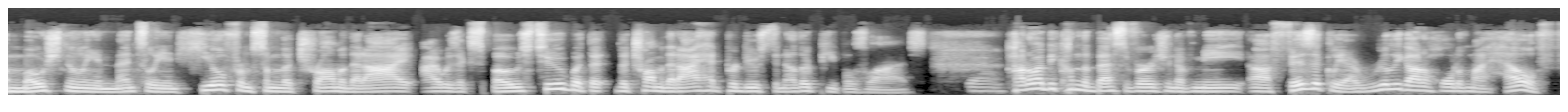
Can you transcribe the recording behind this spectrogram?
emotionally and mentally and heal from some of the trauma that I, I was exposed to, but the, the trauma that I had produced in other people's lives? Yeah. How do I become the best version of me uh, physically? I really got a hold of my health.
